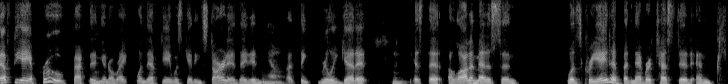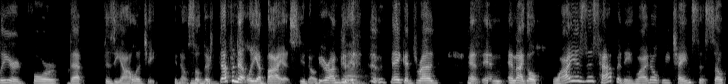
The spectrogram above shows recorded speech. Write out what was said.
fda approved back then mm. you know right when the fda was getting started they didn't yeah. i think really get it. Mm. Is that a lot of medicine was created but never tested and cleared for that physiology you know so mm. there's definitely a bias you know here i'm to yeah. make a drug and and and i go why is this happening why don't we change this so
